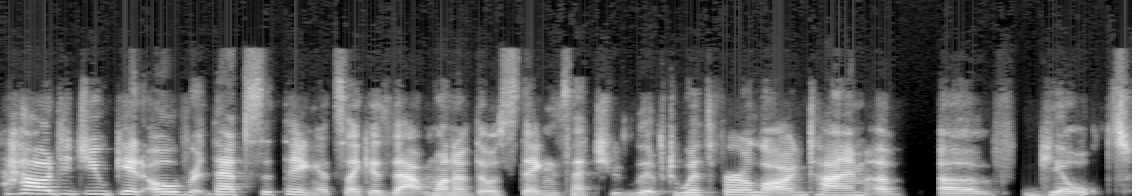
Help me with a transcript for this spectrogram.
how did you get over? That's the thing. It's like, is that one of those things that you lived with for a long time of of guilt?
